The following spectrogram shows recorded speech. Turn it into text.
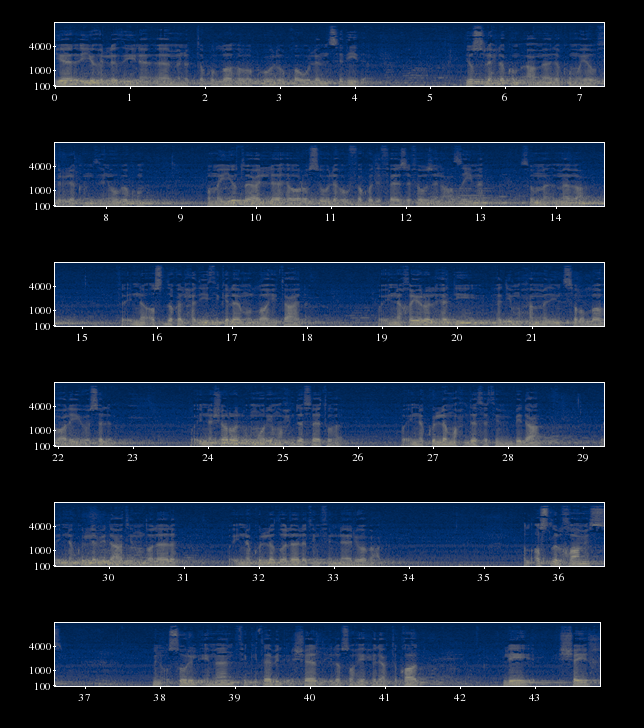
يا أيها الذين آمنوا اتقوا الله وقولوا قولا سديدا. يصلح لكم أعمالكم ويغفر لكم ذنوبكم. ومن يطع الله ورسوله فقد فاز فوزا عظيما. ثم أما بعد. فإن أصدق الحديث كلام الله تعالى. وإن خير الهدي هدي محمد صلى الله عليه وسلم. وإن شر الأمور محدثاتها. وإن كل محدثة بدعة. وإن كل بدعة ضلالة وإن كل ضلالة في النار وبعد. الأصل الخامس من أصول الإيمان في كتاب الإرشاد إلى صحيح الاعتقاد للشيخ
